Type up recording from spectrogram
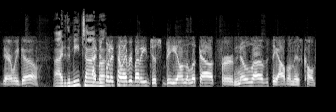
There we go. All right. In the meantime, I just uh, want to tell everybody just be on the lookout for No Loves. The album is called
